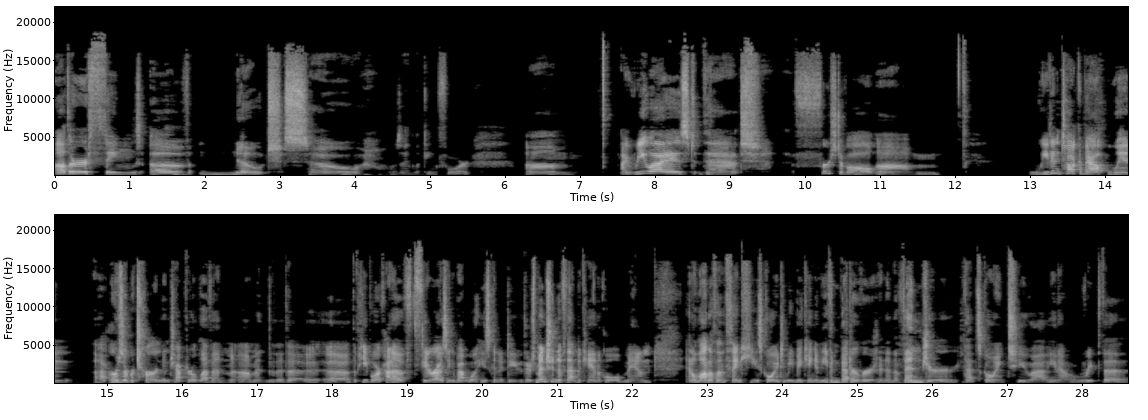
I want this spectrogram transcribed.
other things of note. So, what was I looking for? Um, I realized that, first of all, um, we didn't talk about when uh, Urza returned in chapter 11, um, and the the, uh, the people are kind of theorizing about what he's going to do. There's mention of that mechanical man, and a lot of them think he's going to be making an even better version, an Avenger that's going to, uh, you know, reap the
